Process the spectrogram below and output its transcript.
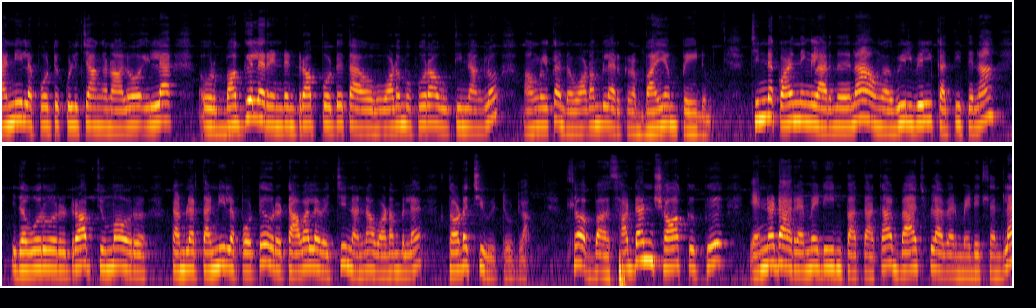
தண்ணியில் போட்டு குளித்தாங்கனாலோ இல்லை ஒரு பக்கில் ரெண்டு ரெண்டு ட்ராப் போட்டு த உடம்பு பூரா ஊற்றினாங்களோ அவங்களுக்கு அந்த உடம்புல இருக்கிற பயம் போயிடும். சின்ன குழந்தைங்களா இருந்ததுன்னா அவங்க வீல் வீல் கத்தித்துனா இதை ஒரு ஒரு ட்ராப் சும்மா ஒரு டம்ளர் தண்ணியில் போட்டு ஒரு டவலை வச்சு நல்லா உடம்புல தொடச்சி விட்டு விடலாம் ஸோ ப சடன் ஷாக்குக்கு என்னடா ரெமெடின்னு பார்த்தாக்கா பேட்ச் ஃப்ளவர் மெடிசனில்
